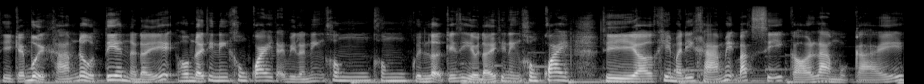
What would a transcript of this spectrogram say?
thì cái buổi khám đầu tiên ở đấy ấy, hôm đấy thì ninh không quay tại vì là ninh không không quyền lợi cái gì ở đấy thì ninh không quay. Thì uh, khi mà đi khám ấy bác sĩ có làm một cái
